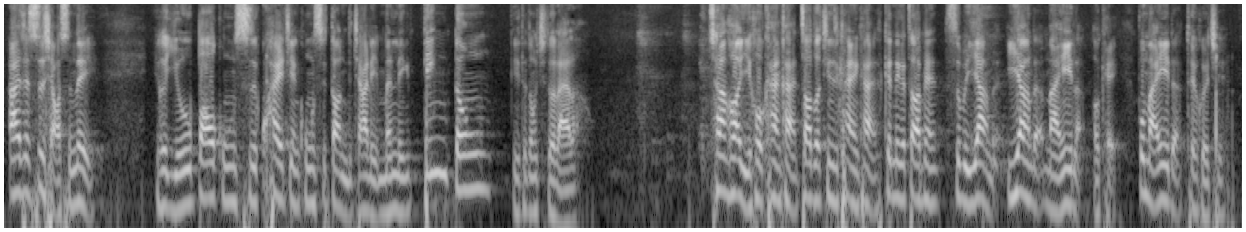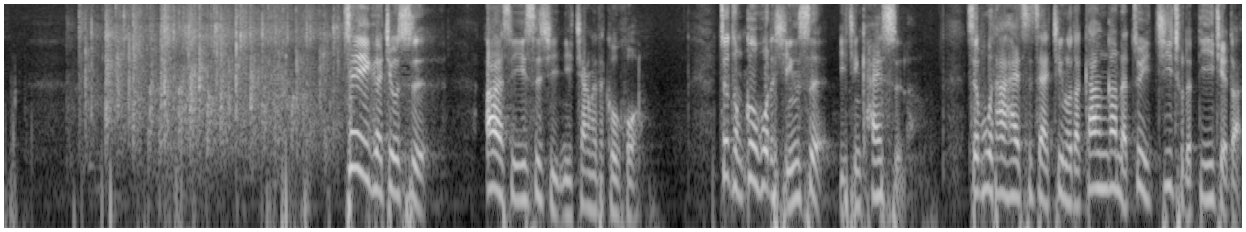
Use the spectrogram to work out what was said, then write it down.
二十四小时内，一个邮包公司、快件公司到你的家里门铃，叮咚，你的东西都来了。穿好以后看看，照照镜子看一看，跟那个照片是不是一样的？一样的，满意了，OK，不满意的退回去。这个就是二十一世纪你将来的购货，这种购货的形式已经开始了，只不过它还是在进入到刚刚的最基础的第一阶段。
